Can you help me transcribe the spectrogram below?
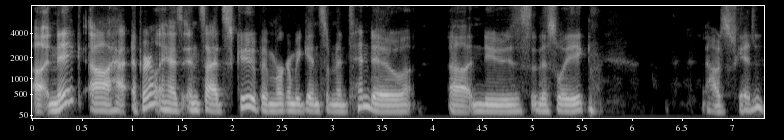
uh, Nick uh, ha- apparently has inside scoop, and we're going to be getting some Nintendo uh, news this week. I was just kidding,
